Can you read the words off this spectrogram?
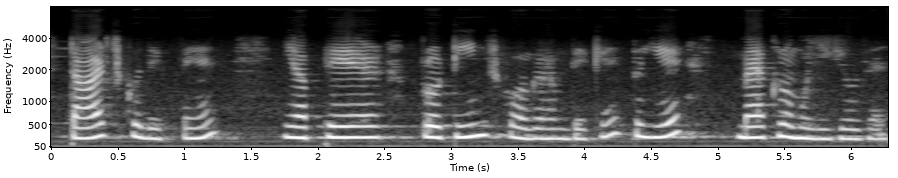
स्टार्च को देखते हैं, या फिर प्रोटीन्स को अगर हम देखें तो ये मैक्रो मोलिक्यूल्स हैं।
